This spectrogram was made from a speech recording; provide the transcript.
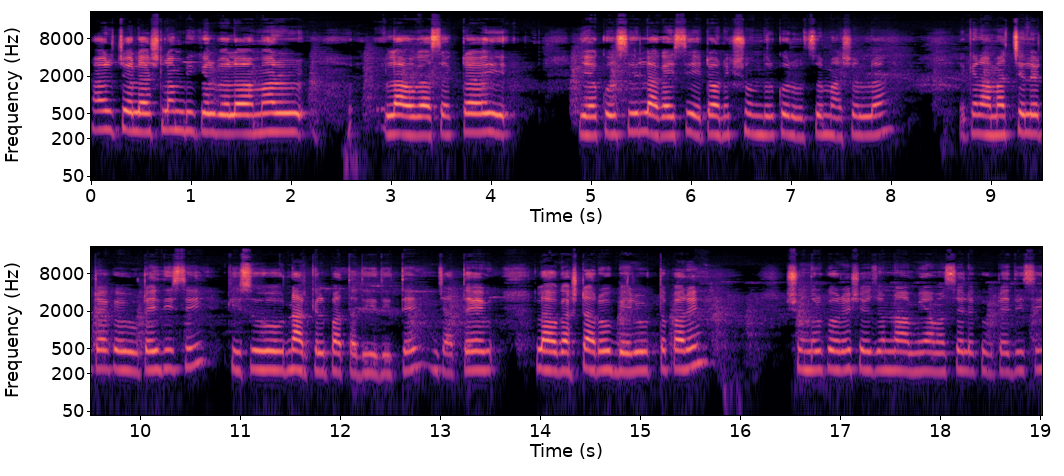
আর চলে আসলাম বিকেলবেলা। আমার লাউ গাছ একটা ইয়ে করছি, লাগাইছি। এটা অনেক সুন্দর করে উঠছে মাসাল্লাহ এখানে আমার ছেলেটাকে উঠাই দিছি। কিছু নারকেল পাতা দিয়ে দিতে, যাতে লাউ গাছটা আরও বেড়ে উঠতে পারে। সুন্দর করে সেই জন্য আমি আমার ছেলেকে উঠে দিছি।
